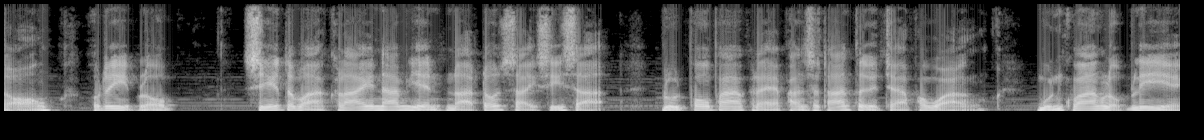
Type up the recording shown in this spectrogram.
สองรีบลบ เสียงตะหวาคล้ายน้ำเย็นหนาดต้นใส่ศีรษะหลุดโพ่ผ้าแผลพันสถานตื่นจากผวังหมุนคว้างหลบเลี่ยง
